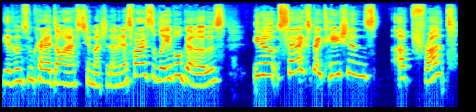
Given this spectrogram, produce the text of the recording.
Give them some credit, don't ask too much of them. And as far as the label goes, you know, set expectations up front.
